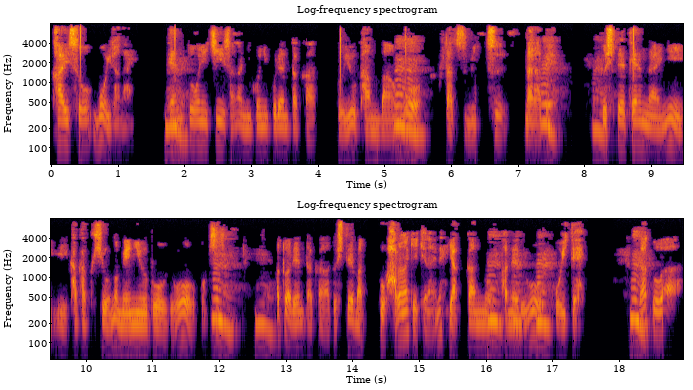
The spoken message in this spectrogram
改装もいらない。店頭に小さなニコニコレンタカーという看板を2つ3つ並べ、うん、そして店内に価格表のメニューボードを置き、うん。あとはレンタカーとして、まあ、貼らなきゃいけないね、約款のパネルを置いて、あとは、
